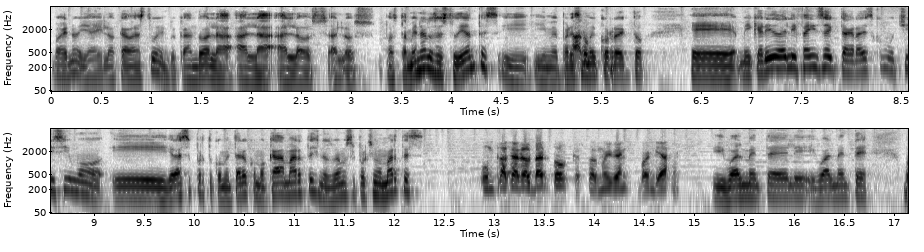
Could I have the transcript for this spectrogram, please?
Bueno, y ahí lo acabas tú, invocando a, la, a, la, a, los, a los, pues también a los estudiantes, y, me parece muy correcto. Eh, mi querido Eli Feinsek, te agradezco muchísimo y gracias por tu comentario como cada martes y nos vemos el próximo martes. Un placer, Alberto, que estés muy bien. Buen viaje. Igualmente, Eli, igualmente. Bueno.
